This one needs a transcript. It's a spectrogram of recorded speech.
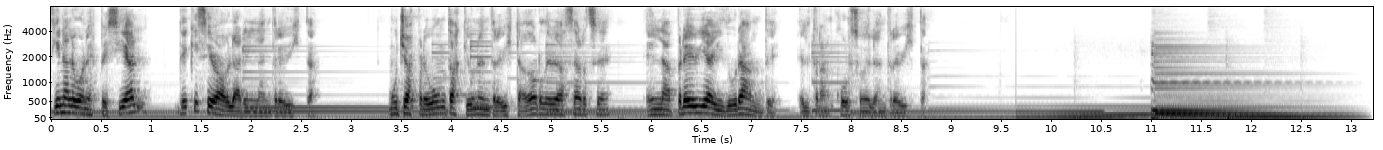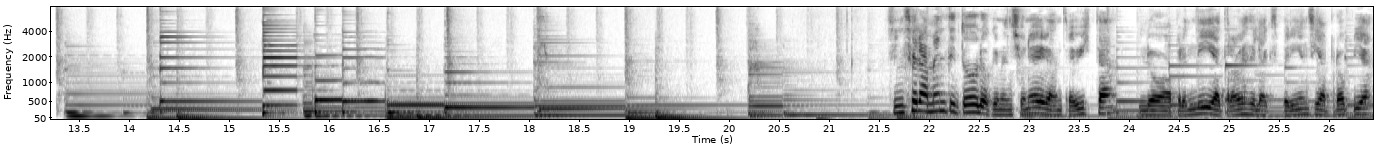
¿Tiene algo en especial? ¿De qué se va a hablar en la entrevista? Muchas preguntas que un entrevistador debe hacerse en la previa y durante el transcurso de la entrevista. Sinceramente todo lo que mencioné de la entrevista lo aprendí a través de la experiencia propia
